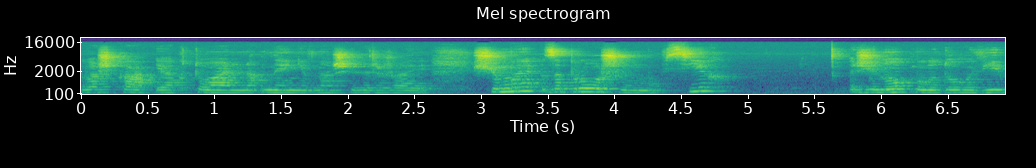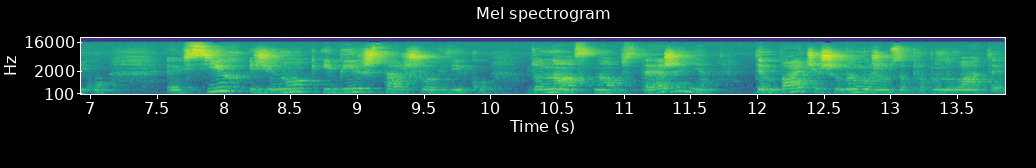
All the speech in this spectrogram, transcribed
важка і актуальна нині в нашій державі, що ми запрошуємо всіх жінок молодого віку, е, всіх жінок і більш старшого віку до нас на обстеження. Тим паче, що ми можемо запропонувати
